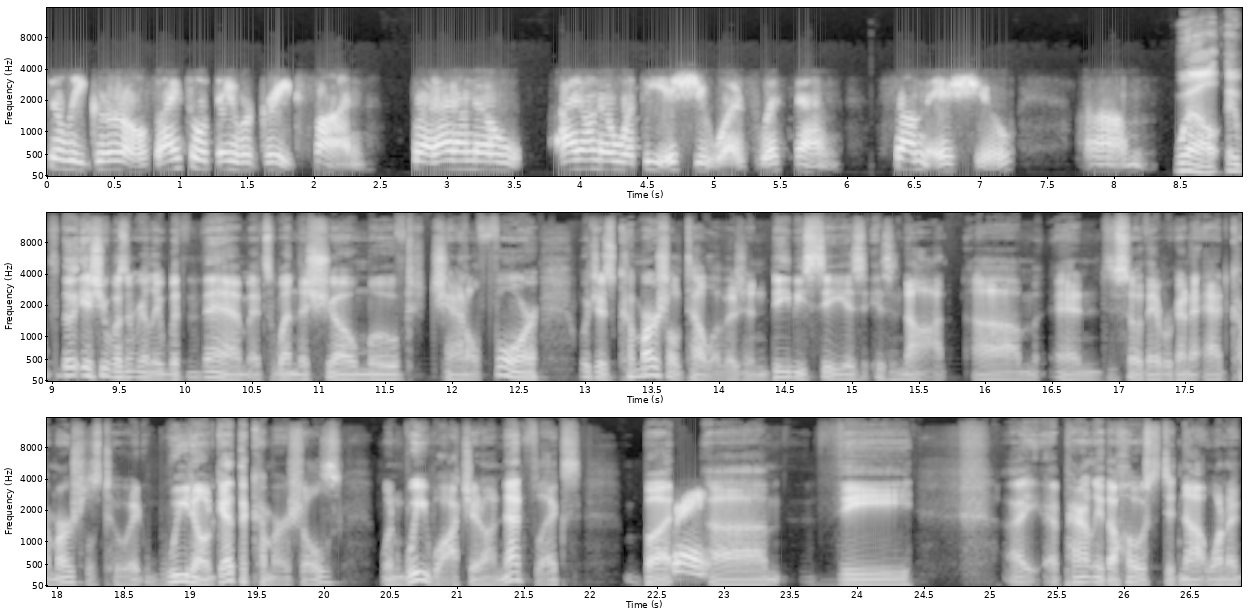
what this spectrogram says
silly girls. I thought they were great fun, but I don't know. I don't know what the issue was with them. Some issue. Um, Well, it, the issue wasn't really with them. It's when the show moved to Channel Four, which is commercial television. BBC is is not, um, and so they were going to add commercials to it. We don't get the commercials when we watch it on Netflix, but Right. um, the I, apparently the host did not want to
